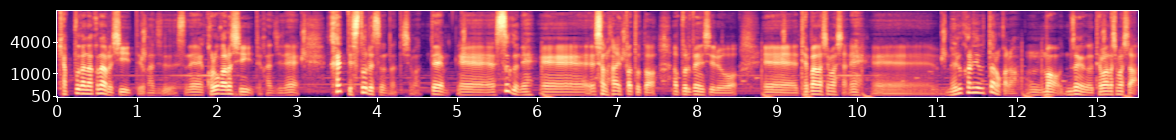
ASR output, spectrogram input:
キャップがなくなるしっていう感じでですね転がるしっていう感じでかえってストレスになってしまって、えー、すぐね、えー、その iPad と Apple Pencil を、えー、手放しましたね、えー、メルカリで売ったのかな、うん、まあ全部手放しました。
